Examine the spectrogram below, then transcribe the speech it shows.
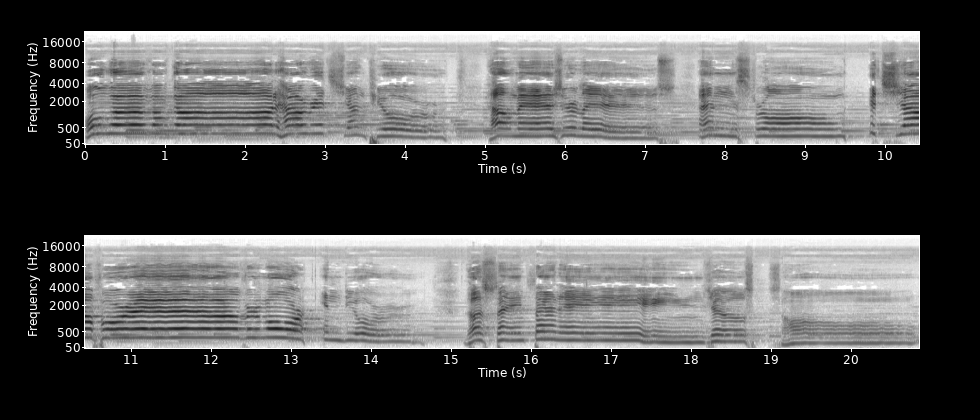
O love of God, how rich and pure, how measureless and strong, it shall forevermore endure. The saints and angels' song.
